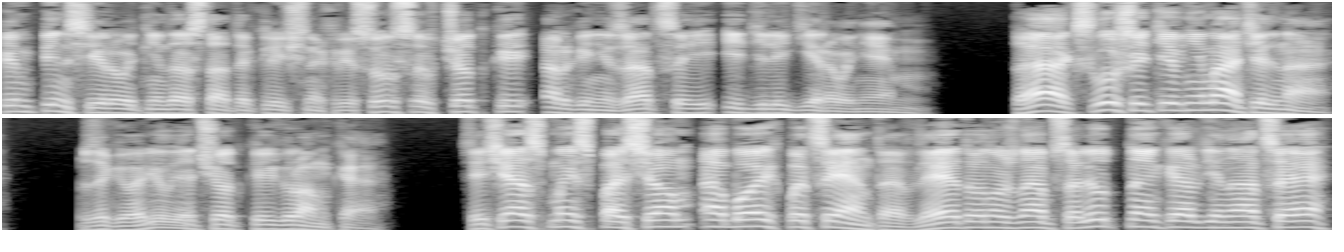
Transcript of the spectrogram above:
компенсировать недостаток личных ресурсов четкой организацией и делегированием. «Так, слушайте внимательно!» — заговорил я четко и громко. «Сейчас мы спасем обоих пациентов. Для этого нужна абсолютная координация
